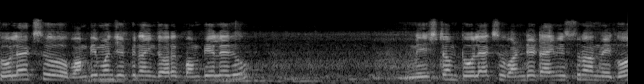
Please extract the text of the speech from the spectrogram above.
టూ ల్యాక్స్ పంపించమని చెప్పిన ఇంతవరకు పంపించలేదు మీ ఇష్టం two lakhs one day time ఇస్తున్నాను మీకు.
